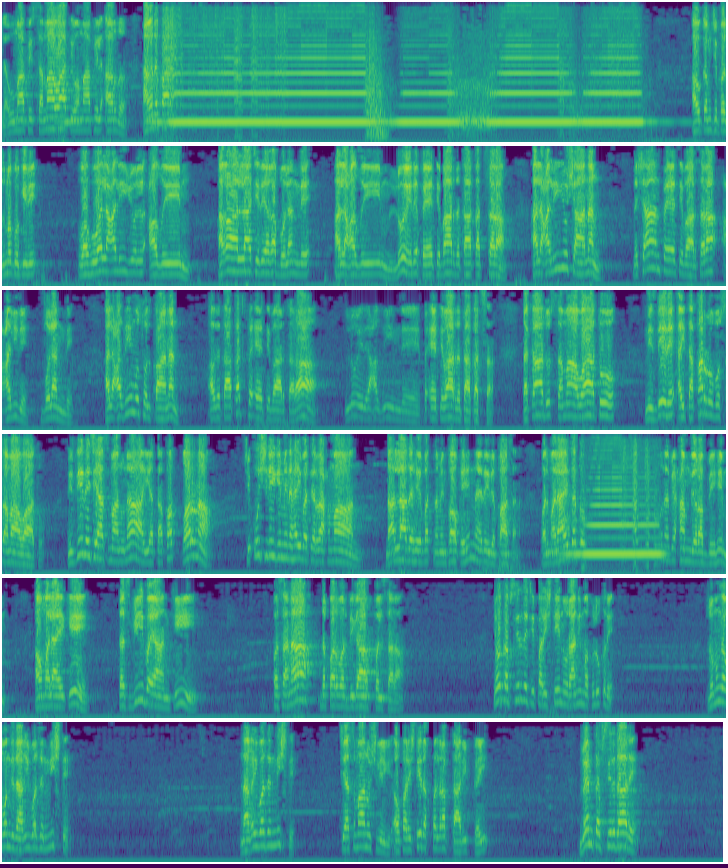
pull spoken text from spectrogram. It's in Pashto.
له ما فی السماوات و ما فی الارض هغه د پاره او کم چې پزمکو کې دي وهو العلی العظیم اغا الله چې دغه بلند دی العظیم لوی دې په اعتبار د طاقت سره العلی شانن د شان په اعتبار سره عالی دی بلند دی العظیم سلطانا او د طاقت په اعتبار سره لوی دی عظیم دی په اعتبار د طاقت سره تکاد السماوات نزدې دی ای تقرب السماوات نزدې دی چې اسمانونه یتفطرنا چې اوشلیږي من هیبت الرحمن دا الله د هیبت نه من فوقهن دی د پاسنه والملائکه تسبحون بحمد ربهم او ملائکه تسبیح بیان کی پسنا د پروردگار خپل سره یو تفسیر دی چې فرشتي نورانی مخلوق دی زمونږ غوندې داغي وزن نشته داغي وزن نشته چې اسمان وشلېږي او فرشتي د خپل رب تعریف کوي دویم تفسیر دا دی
